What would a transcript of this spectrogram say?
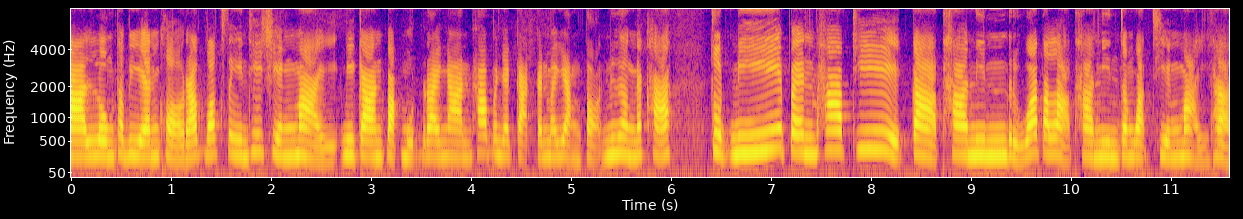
การลงทะเบียนขอรับวัคซีนที่เชียงใหม่ มีการปักหมุดรายงานภาพบรรยากาศกันมาอย่างต่อเนื่องนะคะ จุดนี้เป็นภาพที่กาดธานิน หรือว่าตลาดธานินจังหวัดเชียงใหม่ค่ะ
